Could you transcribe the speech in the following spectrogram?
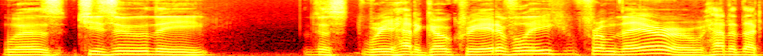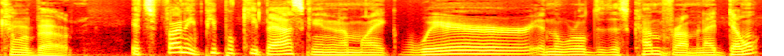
was Chizu the just where you had to go creatively from there, or how did that come about? It's funny. People keep asking, and I'm like, where in the world did this come from? And I don't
